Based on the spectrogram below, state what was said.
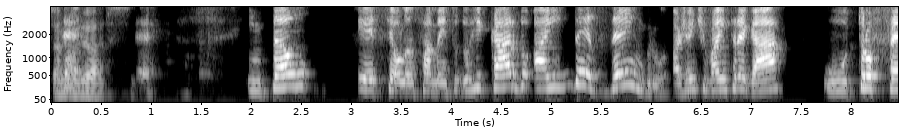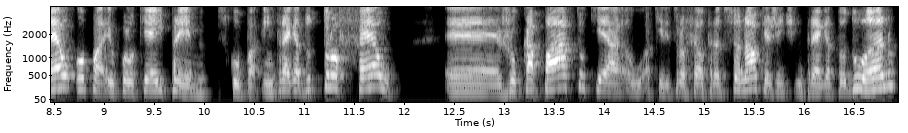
19 horas. É, é. Então, esse é o lançamento do Ricardo. Aí, em dezembro, a gente vai entregar o troféu. Opa, eu coloquei aí prêmio, desculpa. Entrega do troféu é, Jucapato, que é aquele troféu tradicional que a gente entrega todo ano.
